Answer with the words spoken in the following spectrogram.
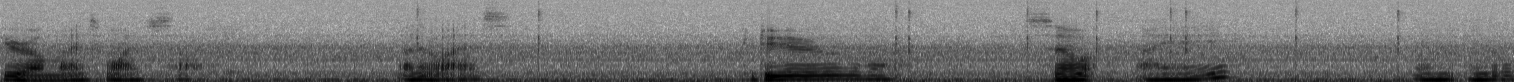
hero minus Y of self. Otherwise. Doo -doo. So I am a little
